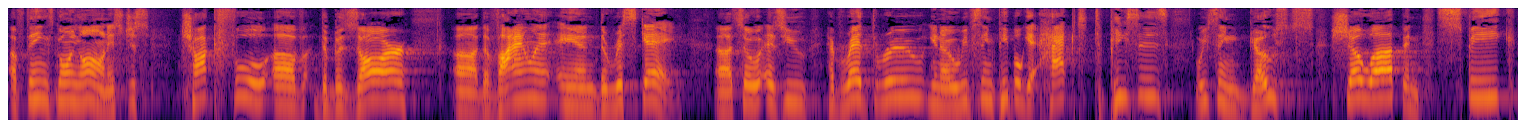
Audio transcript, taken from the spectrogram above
of things going on. It's just chock full of the bizarre, uh, the violent, and the risque. Uh, so as you have read through, you know, we've seen people get hacked to pieces. We've seen ghosts show up and speak.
